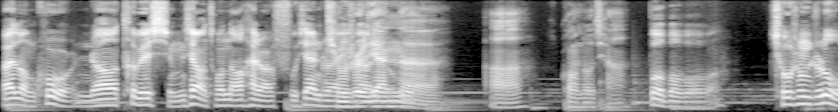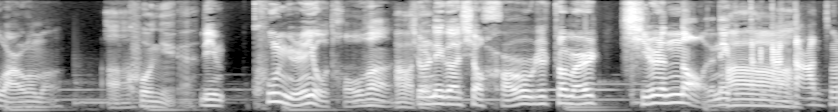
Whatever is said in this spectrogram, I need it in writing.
白短裤，你知道，特别形象，从脑海里边浮现出来。停时间的啊，光头强不不不不，求生之路玩过吗？啊，哭女，里哭女人有头发，哦就是那个小猴，就专门骑着人脑袋那个，哦。哒哒哒从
